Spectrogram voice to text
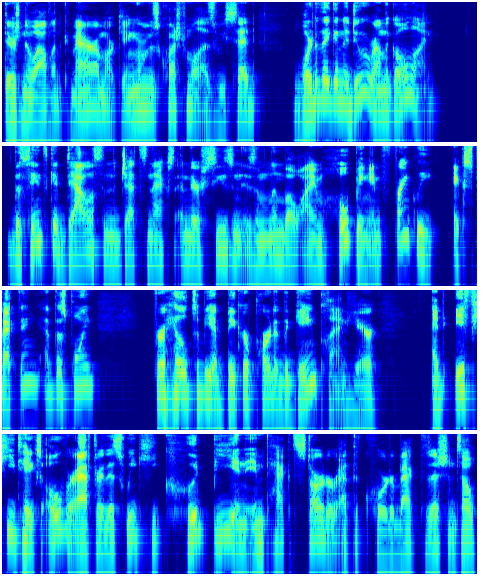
There's no Alvin Kamara. Mark Ingram is questionable, as we said. What are they going to do around the goal line? The Saints get Dallas and the Jets next, and their season is in limbo. I am hoping and frankly expecting at this point for Hill to be a bigger part of the game plan here and if he takes over after this week, he could be an impact starter at the quarterback position. So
